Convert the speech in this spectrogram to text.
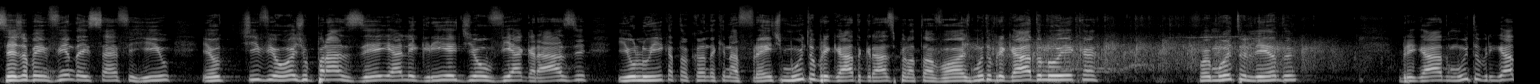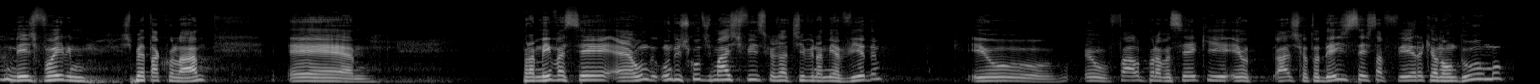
Seja bem-vindo a ICF Rio. Eu tive hoje o prazer e a alegria de ouvir a Grazi e o Luíca tocando aqui na frente. Muito obrigado, Grazi, pela tua voz. Muito obrigado, Luíca. Foi muito lindo. Obrigado, muito obrigado mesmo. Foi espetacular. É... Para mim vai ser é, um, um dos cultos mais difíceis que eu já tive na minha vida. Eu, eu falo para você que eu acho que eu estou desde sexta-feira que eu não durmo,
